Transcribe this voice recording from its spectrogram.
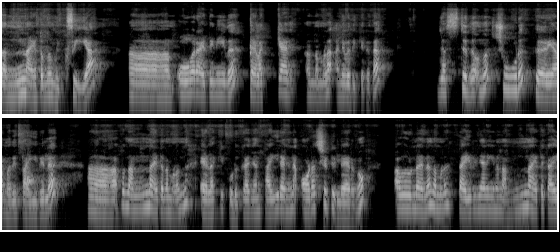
നന്നായിട്ടൊന്ന് മിക്സ് ചെയ്യുക. ഓവറായിട്ട് ഇനി ഇത് തിളയ്ക്കാൻ നമ്മൾ അനുവദിക്കരുത്. ജസ്റ്റ് ഇത് ഒന്ന് ചൂട് കയറിയാൽ മതി തൈരിൽ അപ്പോൾ അപ്പൊ നന്നായിട്ട് നമ്മളൊന്ന് ഇളക്കി കൊടുക്കുക. ഞാൻ തൈര് അങ്ങനെ ഉടച്ചിട്ടില്ലായിരുന്നു. അതുകൊണ്ട് തന്നെ നമ്മൾ തൈര് ഞാനിങ്ങനെ നന്നായിട്ട് കൈ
